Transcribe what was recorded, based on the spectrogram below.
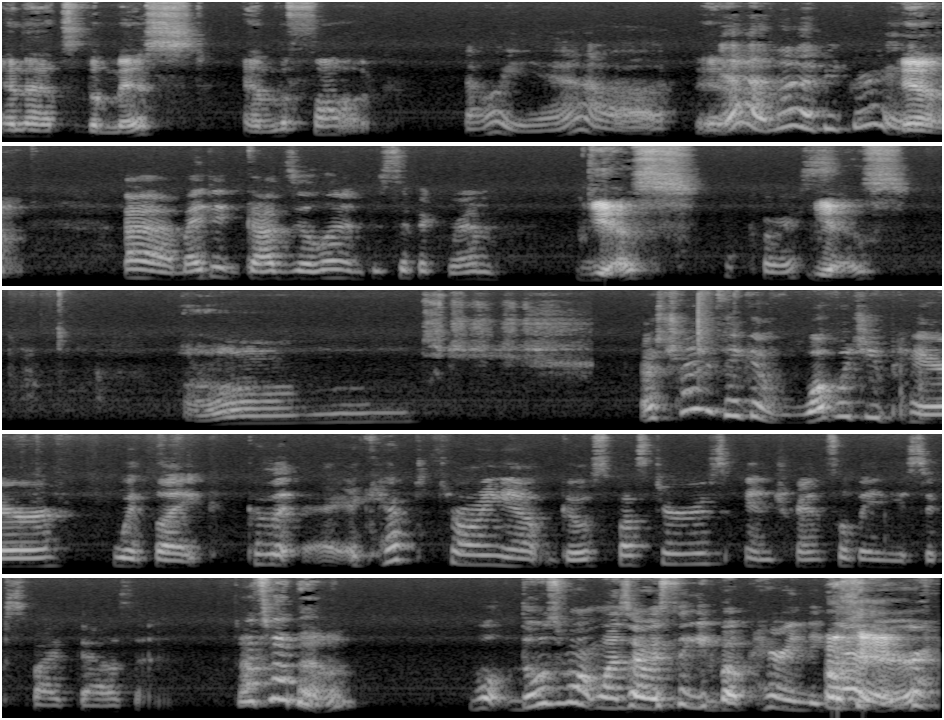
and that's the Mist and the Fog. Oh yeah. Yeah. Yeah. no, that'd be great. Yeah. Um, I did Godzilla and Pacific Rim, Yes. of course. Yes. Um. I was trying to think of what would you pair with like because I, I kept throwing out Ghostbusters and Transylvania Six Five Thousand. That's not bad. Well, those weren't ones I was thinking about pairing together. Okay.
